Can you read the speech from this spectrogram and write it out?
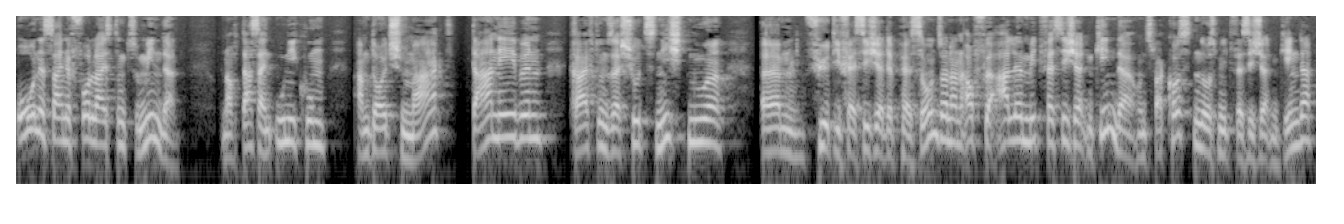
ohne seine Vollleistung zu mindern. Und auch das ein Unikum am deutschen Markt. Daneben greift unser Schutz nicht nur ähm, für die versicherte Person, sondern auch für alle mitversicherten Kinder. Und zwar kostenlos mitversicherten Kinder.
